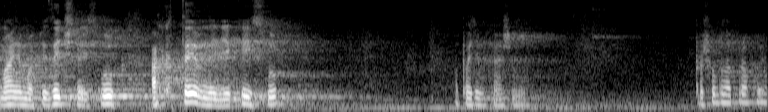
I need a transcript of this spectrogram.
маємо фізичний слух, активний який слух. А потім кажемо, про що була проповідь?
